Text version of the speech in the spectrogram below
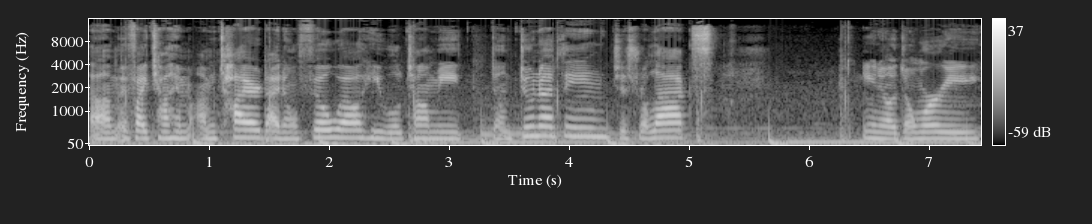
um, if I tell him I'm tired, I don't feel well, he will tell me, don't do nothing, just relax. You know, don't worry.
